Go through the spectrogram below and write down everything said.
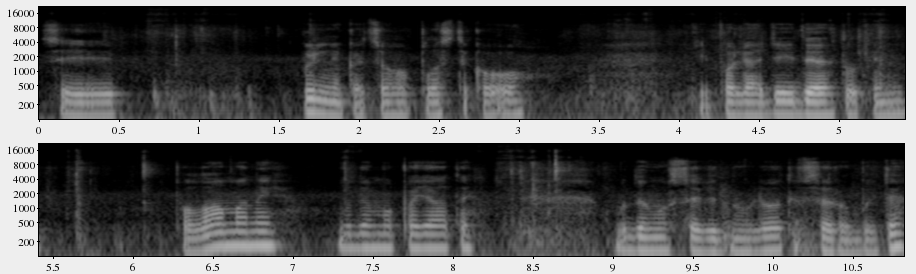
цієї пильника цього пластикового. Який по ляді йде. Тут він поламаний, будемо паяти. Будемо все відновлювати, все робити.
